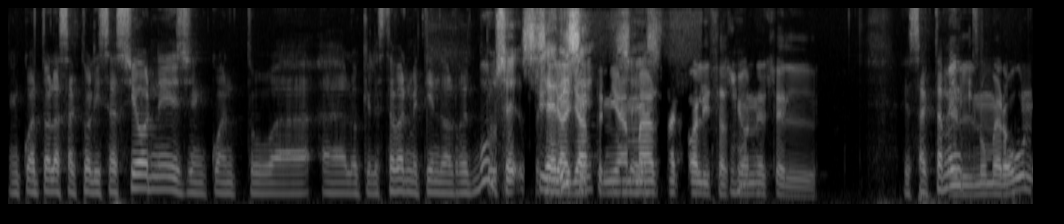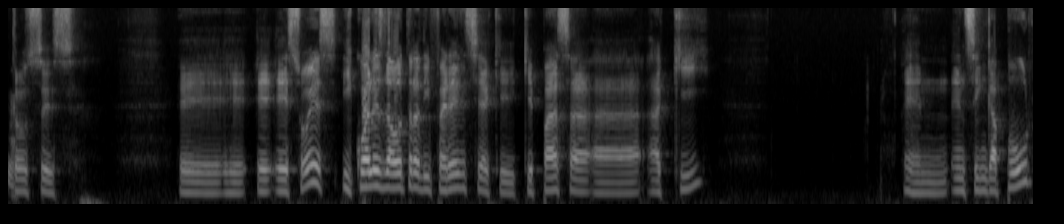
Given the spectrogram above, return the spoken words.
En cuanto a las actualizaciones y en cuanto a, a lo que le estaban metiendo al Red Bull. Pues se, Sí, se ya, dice, ya tenía se- más actualizaciones el, Exactamente. el número uno. Entonces, eh, eh, eh, eso es. ¿Y cuál es la otra diferencia que, que pasa a- aquí? En, en Singapur,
